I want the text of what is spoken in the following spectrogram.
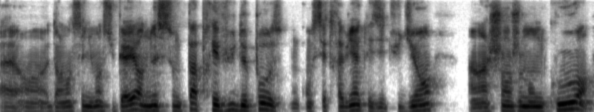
euh, dans l'enseignement supérieur, ne sont pas prévus de pause. Donc on sait très bien que les étudiants, à un changement de cours,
